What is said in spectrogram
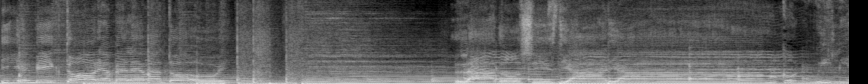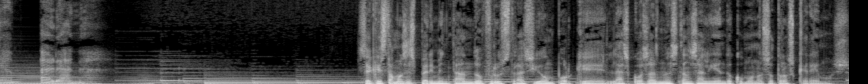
y en victoria me levanto hoy. La dosis diaria con William Arana. Sé que estamos experimentando frustración porque las cosas no están saliendo como nosotros queremos.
